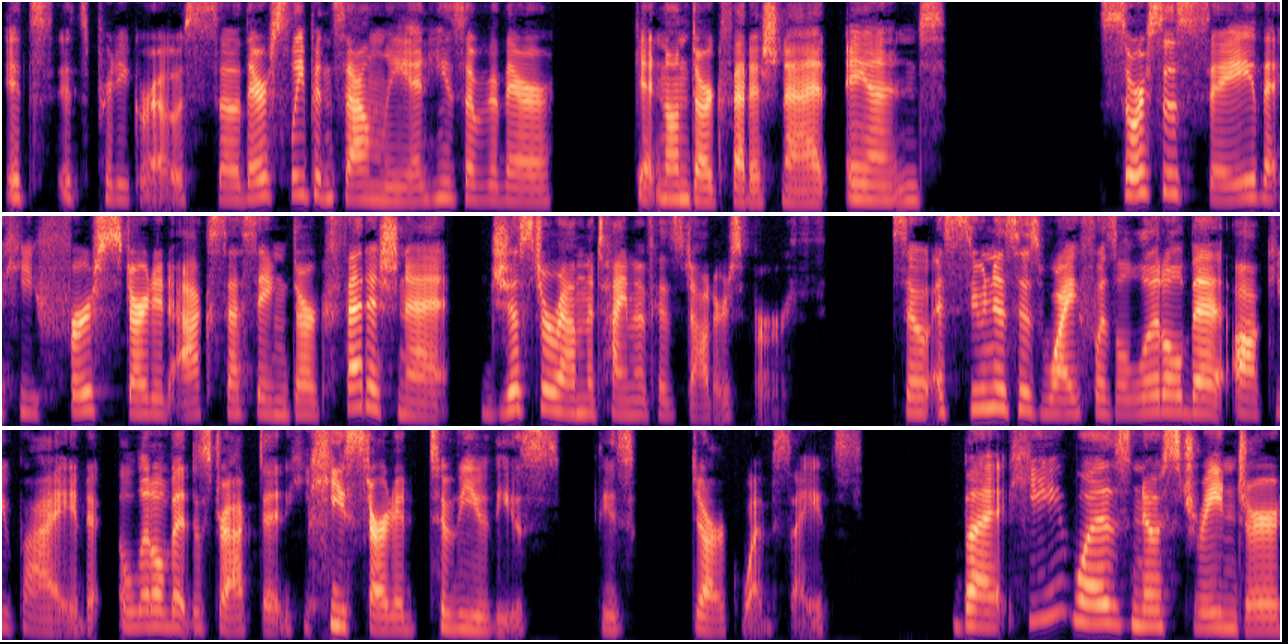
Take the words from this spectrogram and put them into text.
it's it's pretty gross. So they're sleeping soundly and he's over there getting on dark fetish net and sources say that he first started accessing dark fetish net just around the time of his daughter's birth. So as soon as his wife was a little bit occupied, a little bit distracted, he started to view these these dark websites. But he was no stranger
